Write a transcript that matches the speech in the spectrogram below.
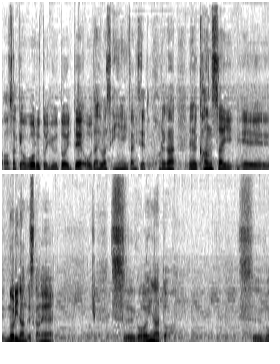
お酒おごると言うといてお代は1000円以下にせえと。これが、えー関西、えーのりなんですかね。すごいなと。すご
